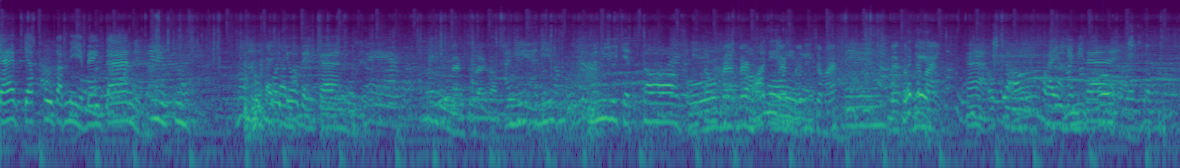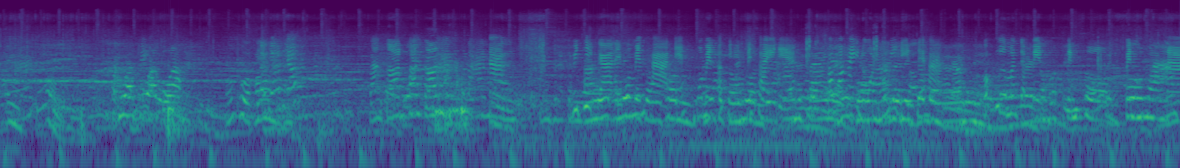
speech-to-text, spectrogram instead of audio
ย้ายจับคู่กับนี่แบ่งกันอืมอืมโคโจ้แบ่งกัน แบ่งตัวไหนครับอันนี้อันนี้มันมีอยู่เจ็ดซองโอ้แบ่งแบ่งแบ่งตัวนี้ใช่ไหมแบ่งแบ่งกับยังไงค่ะ โอเค ใครยังไม่ได้ ตัวตัวตัวน้องถั่วของฟังก่อนฟังก่อนวิธีการในโมเมนต์ถาดเนี่ยโมเมนต์เอาที่มันไม่ใส่เดี๋ยวเขาก็ให้โดนพื้นดินใช่ค่ะก็คือมันจะเป็นเป็นโฟมเป็นฟองน้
